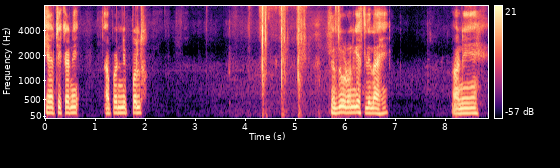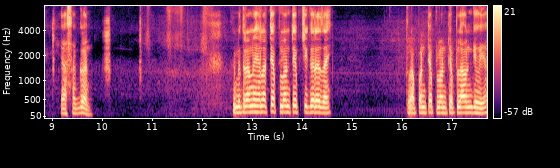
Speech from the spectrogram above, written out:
या ठिकाणी आपण निप्पल जोडून घेतलेलं आहे. आणि असा गन मित्रांनो ह्याला टेपलॉन टेपची गरज आहे. तर आपण टेपलॉन टेप लावून घेऊया.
